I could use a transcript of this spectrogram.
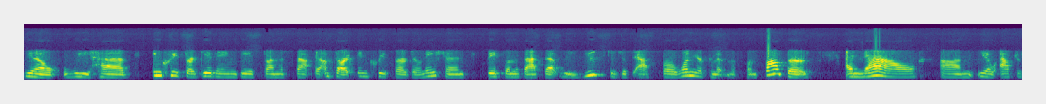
you know, we have increased our giving based on the fact. I'm sorry, increased our donations based on the fact that we used to just ask for a one-year commitment from sponsors, and now um, you know, after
